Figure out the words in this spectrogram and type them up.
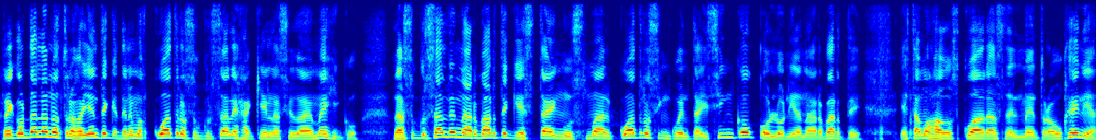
Recordarle a nuestros oyentes que tenemos cuatro sucursales aquí en la Ciudad de México. La sucursal de Narvarte que está en Usmal 455, Colonia Narvarte. Estamos a dos cuadras del Metro Eugenia.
